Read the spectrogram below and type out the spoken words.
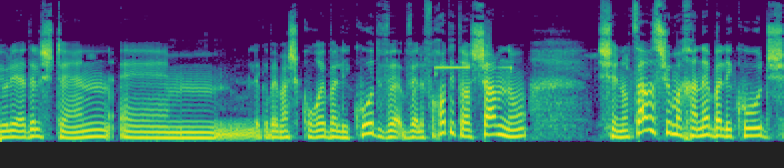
יולי אדלשטיין אה, לגבי מה שקורה בליכוד, ולפחות התרשמנו שנוצר איזשהו מחנה בליכוד ש,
